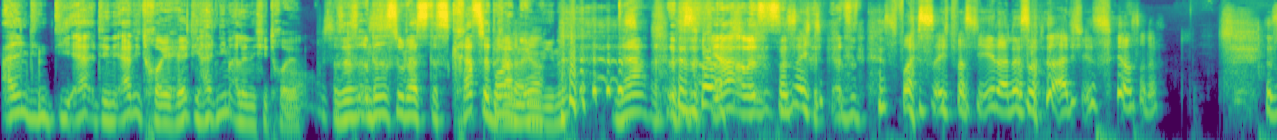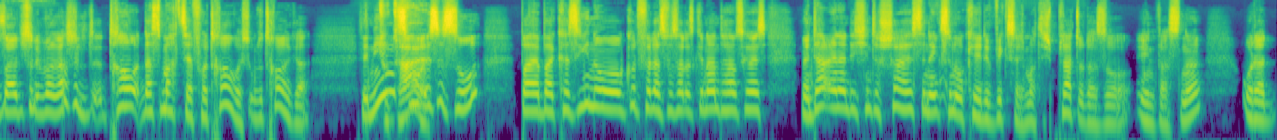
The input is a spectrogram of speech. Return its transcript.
allen, die, die er, denen er die Treue hält, die halten ihm alle nicht die Treue. Oh, also das, und das ist so das, das Krasse Spoiler, dran irgendwie, ja. ne? Ja, das ist, So, ja aber es ist, was echt, also, das weiß echt fast jeder, ne? So, eigentlich ist ja so eine, Das ist halt schon überraschend. Trau das macht's ja voll traurig, umso trauriger. Denn nirgendwo Total. ist es so, bei, bei Casino, Goodfellas, was wir alles genannt haben, wenn da einer dich hinterscheißt, dann denkst du nur, okay, du Wichser, ich mach dich platt oder so, irgendwas, ne? Oder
